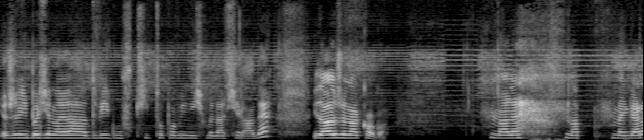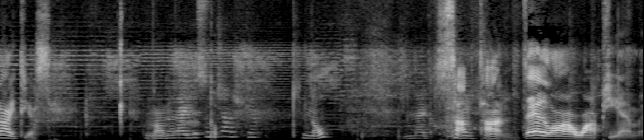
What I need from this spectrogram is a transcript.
Jeżeli będzie na dwie główki, to powinniśmy dać radę. I zależy na kogo. No ale na mega rajd jest. No, Mega rajdy są ciężkie. no. Santandela łapiemy.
